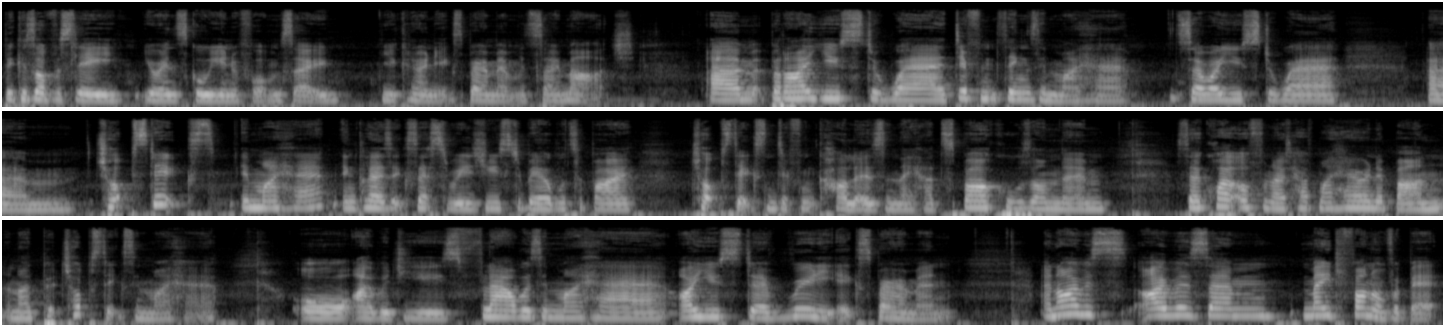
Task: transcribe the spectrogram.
because obviously you're in school uniform, so you can only experiment with so much. Um, but I used to wear different things in my hair. So I used to wear um, chopsticks in my hair. In Claire's accessories, used to be able to buy chopsticks in different colours and they had sparkles on them. So quite often I'd have my hair in a bun and I'd put chopsticks in my hair or I would use flowers in my hair. I used to really experiment, and I was I was um, made fun of a bit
